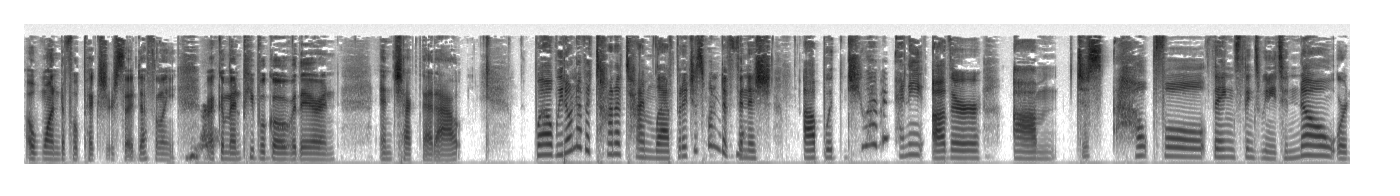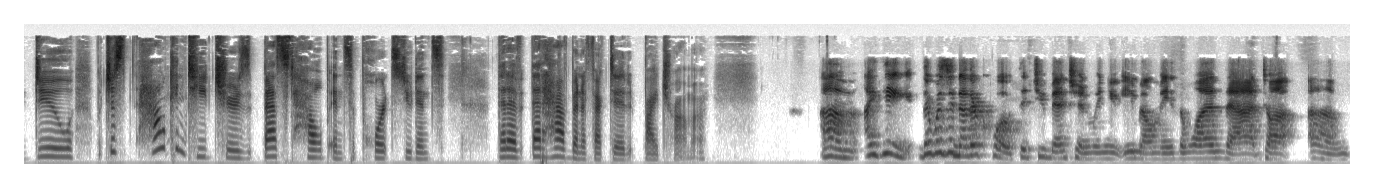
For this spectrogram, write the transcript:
a wonderful picture. So I definitely recommend people go over there and, and check that out. Well, we don't have a ton of time left, but I just wanted to finish up with do you have any other um, just helpful things, things we need to know or do, but just how can teachers best help and support students that have that have been affected by trauma? Um, I think there was another quote that you mentioned when you emailed me, the one that um,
